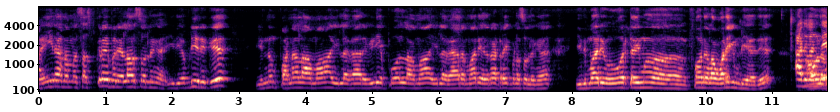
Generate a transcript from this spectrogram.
மெயினா நம்ம சப்ஸ்கிரைபர் எல்லாரும் சொல்லுங்க. இது எப்படி இருக்கு? இன்னும் பண்ணலாமா? இல்ல வேற வீடியோ போடலாமா? இல்ல வேற மாதிரி எதனா ட்ரை பண்ண சொல்லுங்க. இது மாதிரி ஒவ்வொரு டைமும் போன் எல்லாம் உடைக்க முடியாது. அது வந்து.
